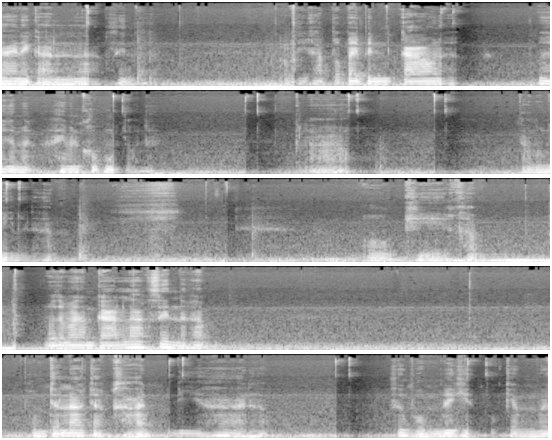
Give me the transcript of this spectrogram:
ง่ายในการลากเส้นโอเคครับ ต่อไปเป็นกาวนะครับเพื่อจะมันให้มันครบวงจรนะกาวตั้งตรงนี้เลยนะครับ โอเคครับ เราจะมาทำการลากเส้นนะครับ ผมจะลากจากคาร์ด D5 นะครับ ซึ่งผมได้เขียนโปรแกรมไว้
